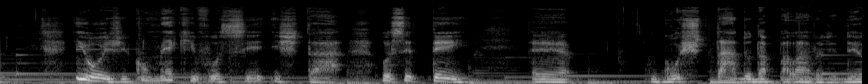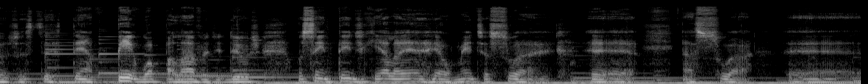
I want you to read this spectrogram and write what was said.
E hoje, como é que você está? Você tem é, gostado da palavra de Deus, você tem apego à palavra de Deus, você entende que ela é realmente a sua é, é, a sua é,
